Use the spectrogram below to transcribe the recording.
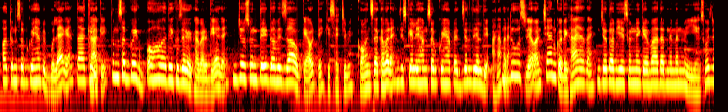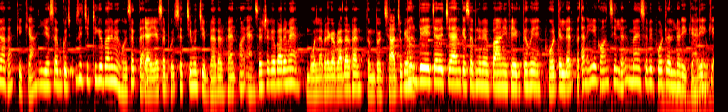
और तुम सबको यहाँ पे बुलाया गया ताकि ताकि तुम सबको एक बहुत ही खुशी का खबर दिया जाए। जो सुनते ही तो अभी जाओ क्या उठते कि सच्ची में कौन सा खबर है जिसके लिए हम सबको यहाँ पे जल्दी जल्दी आना पड़ा। दूसरे और चैन को दिखाया जाता है। जो तो अभी ये सुनने के बाद अपने मन में ये सोच रहा था कि क्या ये सब कुछ उसी चिट्ठी के बारे में हो सकता है? क्या ये सब कुछ सच्ची मुच्ची ब्रदर फ़ैन और एंसेस्टर के बारे में है? बोलना पड़ेगा ब्रदर फ़ैन तुम तो छा चुके हो। बेचारे चैन के सपने में पानी फेंकते हुए फोर्थ एल्डर पता नहीं ये कौन सी एल्डर मैं सभी फोर्थ एल्डर ही कह रही हूँ कि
